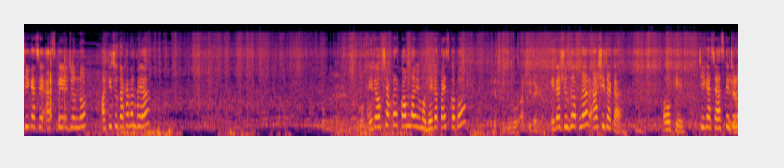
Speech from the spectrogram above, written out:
ঠিক আছে আজকে এর জন্য আর কিছু দেখাবেন ভাইয়া? এটা হচ্ছে আপনার কম দামের মধ্যে। এটা প্রাইস কত? এটা শুধু আশি টাকা। এটা শুধু আপনার আশি টাকা? ওকে ঠিক আছে আজকের জন্য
